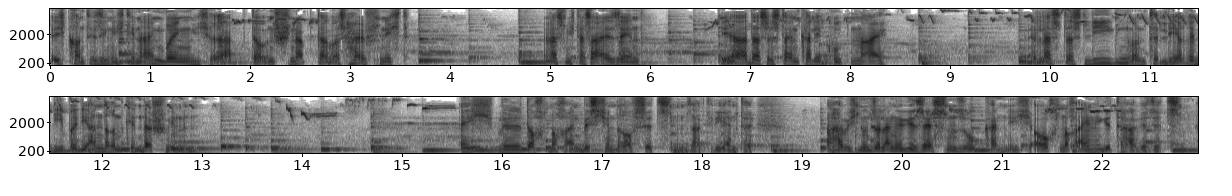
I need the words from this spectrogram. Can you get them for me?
Ich konnte sie nicht hineinbringen. Ich rappte und schnappte, aber es half nicht. Lass mich das Ei sehen. Ja, das ist ein Kalekutenei. Lass das liegen und lehre lieber die anderen Kinder schwimmen. Ich will doch noch ein bisschen drauf sitzen, sagte die Ente. Habe ich nun so lange gesessen, so kann ich auch noch einige Tage sitzen.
